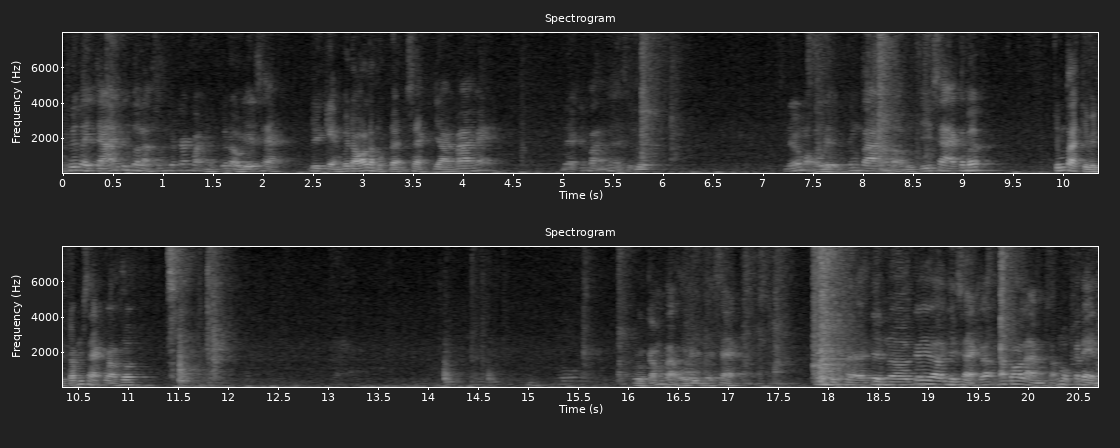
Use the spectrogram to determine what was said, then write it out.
phía tay trái chúng tôi làm xong cho các bạn một cái đầu dây sạc. Đi kèm với đó là một đoạn sạc dài 3 mét để các bạn có thể sử dụng. Nếu mà ổ điện của chúng ta nó ở vị trí xa cái bếp, chúng ta chỉ việc cắm sạc vào thôi. Rồi cắm vào ổ điện để sạc. Trên, trên ờ, cái ờ, dây sạc đó, nó có làm sẵn một cái đèn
